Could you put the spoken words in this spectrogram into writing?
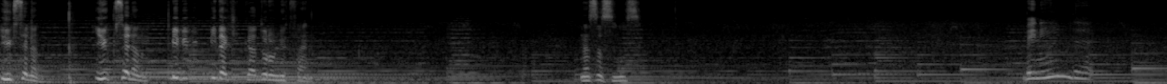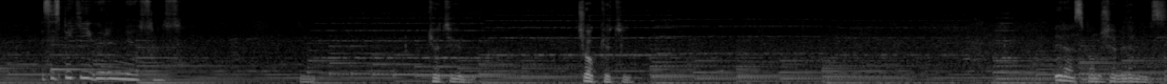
Yüksel Hanım. Yüksel Hanım. Bir, bir, bir dakika durun lütfen. Nasılsınız? Ben iyiyim de siz pek iyi görünmüyorsunuz. Kötüyüm. Çok kötüyüm. Biraz konuşabilir miyiz?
